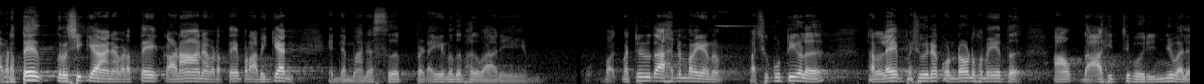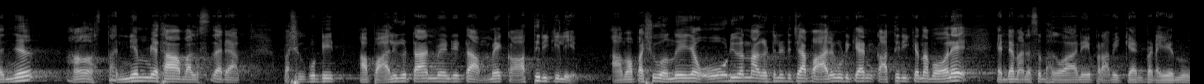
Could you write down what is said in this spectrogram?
അവിടത്തെ ദർശിക്കാൻ അവിടത്തെ കാണാൻ അവിടത്തെ പ്രാപിക്കാൻ എന്റെ മനസ്സ് പിടയണത് ഭഗവാനെ. മറ്റൊരു ഉദാഹരണം പറയണം. പശുക്കുട്ടികൾ തള്ളയെ പശുവിനെ കൊണ്ടുപോകുന്ന സമയത്ത് ആ ദാഹിച്ച് പൊരിഞ്ഞ് വലഞ്ഞ് ആ സ്തന്യം യഥാ മത്സര പശുക്കുട്ടി ആ പാൽ കിട്ടാൻ വേണ്ടിയിട്ട് അമ്മയെ കാത്തിരിക്കില്ലേ? അമ്മ പശു വന്നു കഴിഞ്ഞാൽ ഓടി വന്ന് അകട്ടിലിടിച്ച് ആ പാൽ കുടിക്കാൻ കാത്തിരിക്കുന്ന പോലെ എന്റെ മനസ്സ് ഭഗവാനെ പ്രാപിക്കാൻ പടയുന്നു.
